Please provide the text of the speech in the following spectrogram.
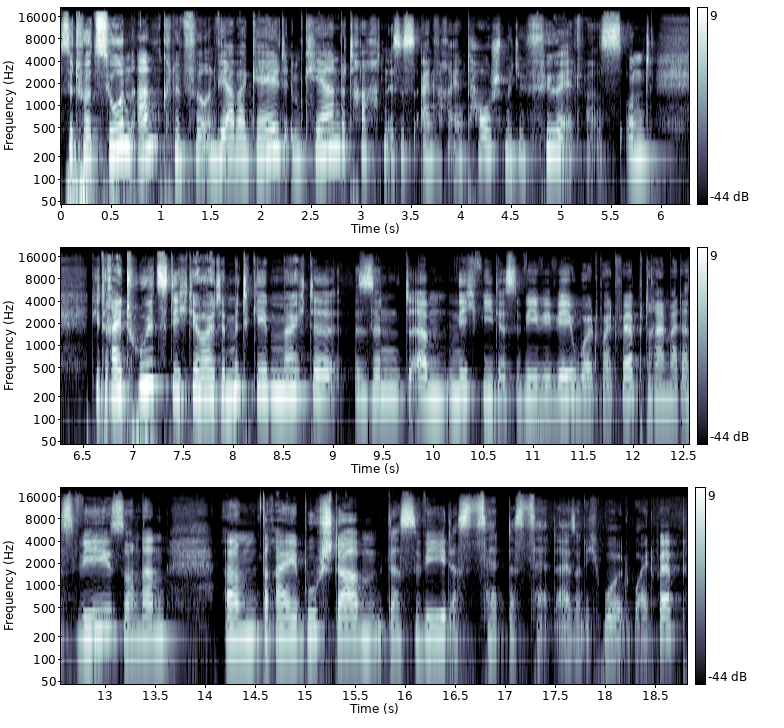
Situationen anknüpfe und wir aber Geld im Kern betrachten, ist es einfach ein Tauschmittel für etwas. Und die drei Tools, die ich dir heute mitgeben möchte, sind ähm, nicht wie das www, World Wide Web, dreimal das W, sondern ähm, drei Buchstaben, das W, das Z, das Z. Also nicht World Wide Web,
